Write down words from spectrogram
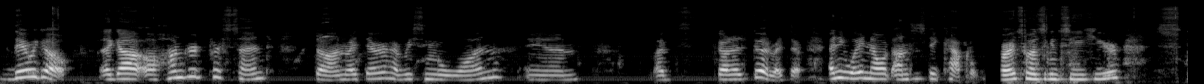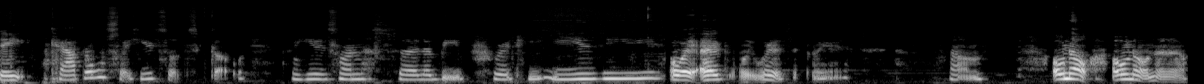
There we go. I got a hundred percent done right there, every single one, and I've done it good right there. Anyway, now on to state capitals. Alright, so as you can see here, state capitals right here, so let's go. And here's one going to be pretty easy. Oh wait, I, wait, where is it? Where is it? Um, oh no, oh no, no, no.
